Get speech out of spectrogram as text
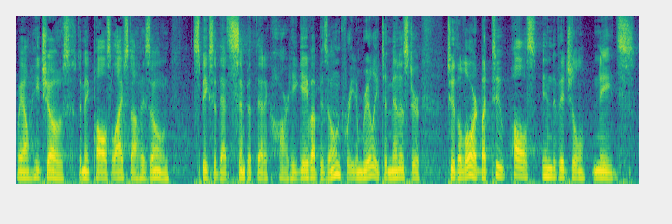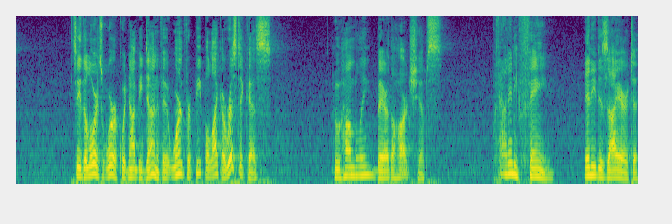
Well, he chose to make Paul's lifestyle his own. Speaks of that sympathetic heart. He gave up his own freedom really to minister to the Lord, but to Paul's individual needs. See, the Lord's work would not be done if it weren't for people like Aristarchus who humbly bear the hardships without any fame, any desire to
